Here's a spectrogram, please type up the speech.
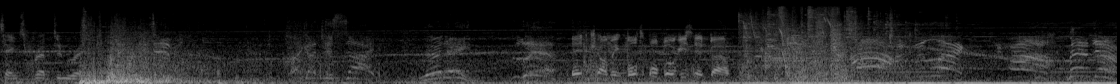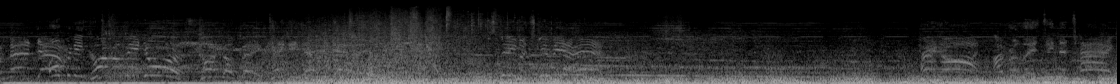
Tanks prepped and ready. I got this side. Ready? Incoming, multiple bogies inbound. Ah! Leg! Ah! Man down! Man down! Opening cargo bay doors! Cargo bay taking heavy damage! Stevens, give me a hand! Hang on! I'm releasing the tank!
